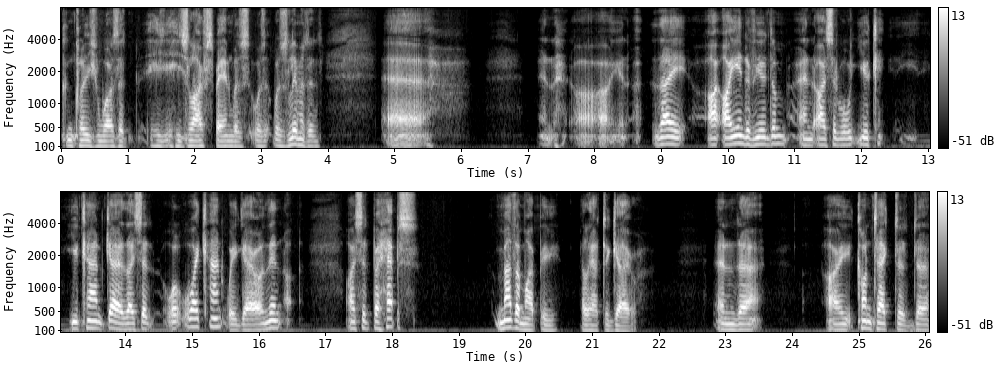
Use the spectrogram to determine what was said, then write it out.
conclusion was that he, his lifespan was was was limited. Uh, and uh, they, I, I, interviewed them, and I said, "Well, you can, you can't go." They said, "Well, why can't we go?" And then I said, "Perhaps mother might be allowed to go." And uh, I contacted uh,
